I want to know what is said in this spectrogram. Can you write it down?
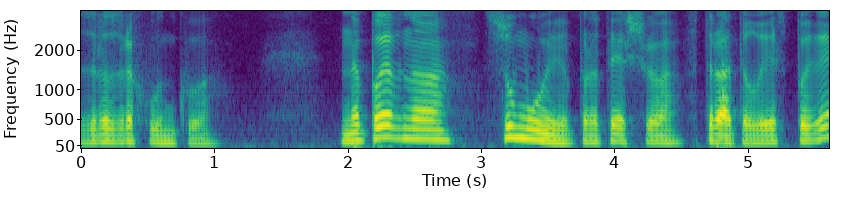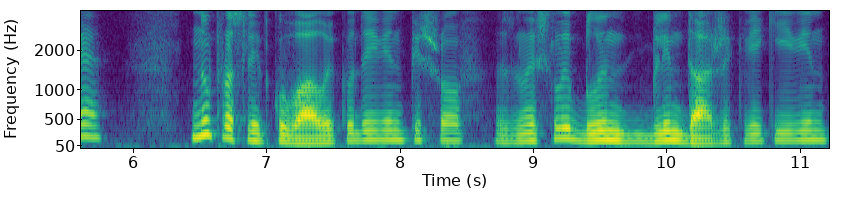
з розрахунку. Напевно, сумує про те, що втратили СПГ. Ну, прослідкували, куди він пішов. Знайшли бліндажик, в який він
